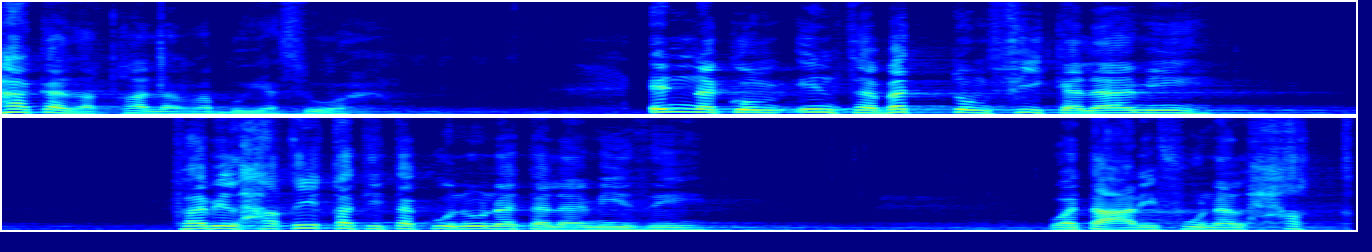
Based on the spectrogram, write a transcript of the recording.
هكذا قال الرب يسوع. إنكم إن ثبتتم في كلامي فبالحقيقة تكونون تلاميذي وتعرفون الحق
